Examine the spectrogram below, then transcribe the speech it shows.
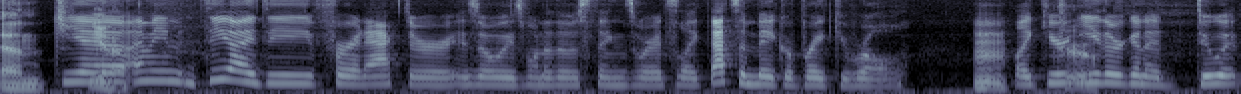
and Yeah, you know, I mean, DID for an actor is always one of those things where it's like that's a make or break you role. Like you're Mm, true. either gonna do it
